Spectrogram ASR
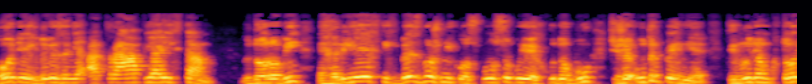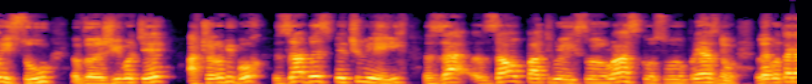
hodia ich do väzenia a trápia ich tam. Kto robí? Hriech tých bezbožníkov spôsobuje chudobu, čiže utrpenie tým ľuďom, ktorí sú v živote A čo robí Boh? Zabezpečuje ich, za, zaopatruje ich svojou láskou, svojou priazňou. Lebo tak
